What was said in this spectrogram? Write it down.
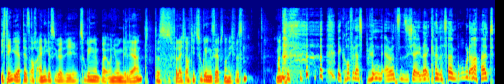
ich denke, ihr habt jetzt auch einiges über die Zugänge bei Union gelernt, das vielleicht auch die Zugänge selbst noch nicht wissen. Manches. Ich hoffe, dass Brandon Aronson sich erinnern kann, dass er einen Bruder hat.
